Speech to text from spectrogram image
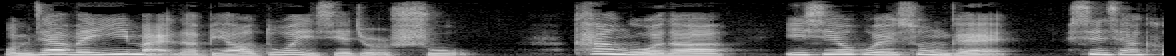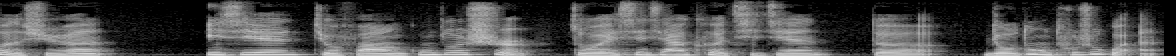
我们家唯一买的比较多一些就是书，看过的一些会送给线下课的学员，一些就放工作室作为线下课期间的流动图书馆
